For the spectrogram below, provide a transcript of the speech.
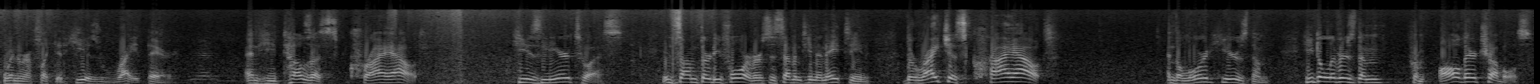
when we're afflicted. He is right there. And he tells us, cry out. He is near to us. In Psalm 34, verses 17 and 18, the righteous cry out, and the Lord hears them. He delivers them from all their troubles.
